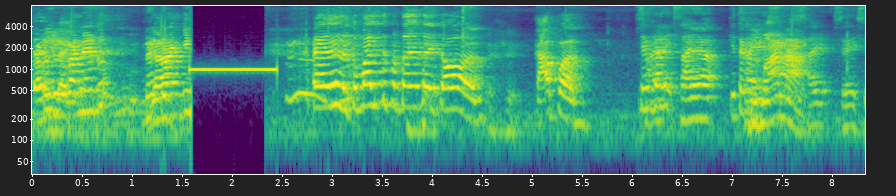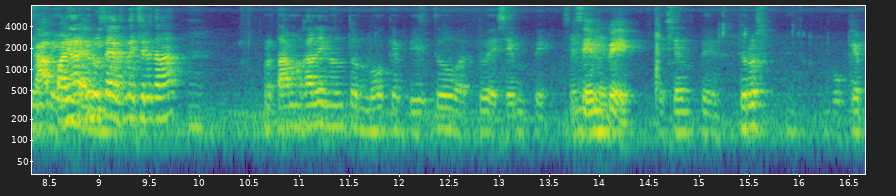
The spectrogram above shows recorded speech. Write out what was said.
Kalau julukannya itu jarak Eh, kembali itu pertanyaan tadi kawan. Kapan? Ya, Saya, kali. saya Kita Di kan mana? Saya, saya SMP. Kapan Ingat dan dulu saya mana? cerita nah? Pertama kali nonton bokep itu waktu SMP. SMP. SMP. Terus bokep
